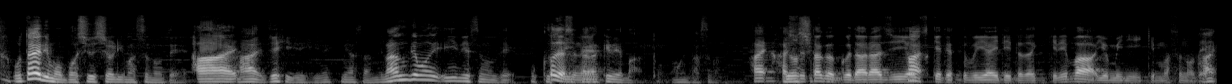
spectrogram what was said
お便りも募集しておりますので、はい。はい、ぜひぜひね、皆さんね、何でもいいですので、送っていただければと思いますので。はい、ハッシュタグぐだらじをつけてつぶやいていただければ読みに行きますので、はい。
